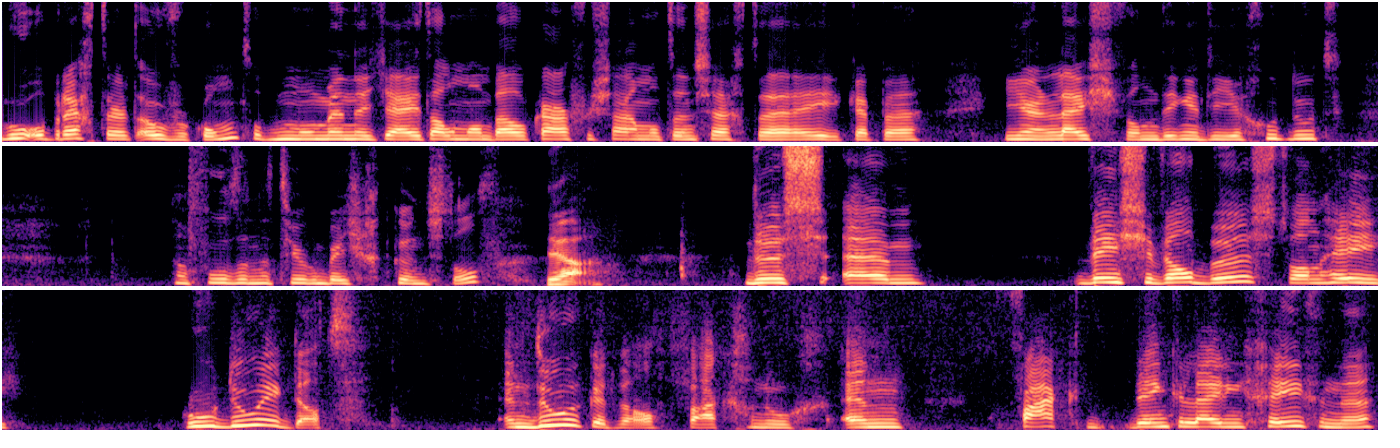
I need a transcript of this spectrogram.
hoe oprechter het overkomt. Op het moment dat jij het allemaal bij elkaar verzamelt en zegt: hé, hey, ik heb eh, hier een lijstje van dingen die je goed doet, dan voelt het natuurlijk een beetje gekunsteld. ja, Dus ehm, wees je wel bewust van: hé, hey, hoe doe ik dat? En doe ik het wel vaak genoeg? En vaak denken leidinggevenden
